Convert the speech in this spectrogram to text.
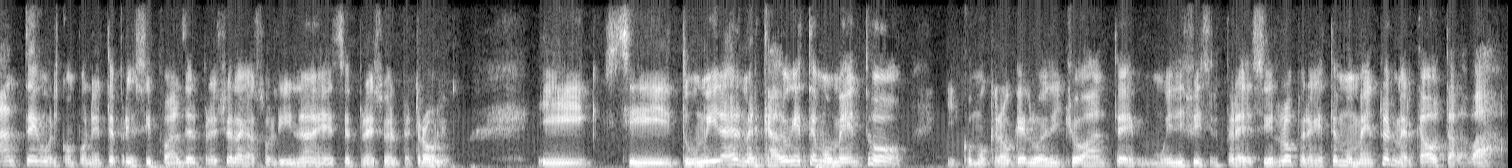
antes, el componente principal del precio de la gasolina es el precio del petróleo. Y si tú miras el mercado en este momento, y como creo que lo he dicho antes, muy difícil predecirlo, pero en este momento el mercado está a la baja.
